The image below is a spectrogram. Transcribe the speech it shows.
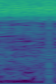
you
